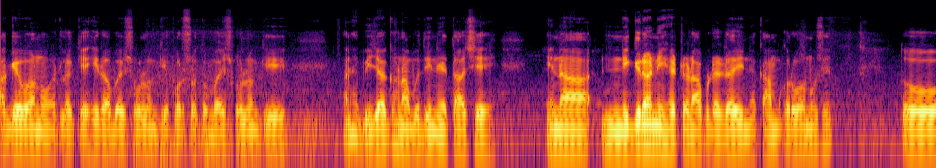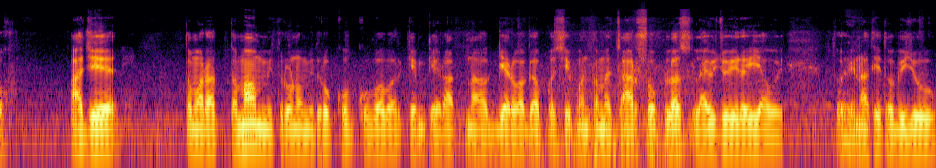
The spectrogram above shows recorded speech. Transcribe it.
આગેવાનો એટલે કે હીરાભાઈ સોલંકી, પરસોત્તમભાઈ સોલંકી અને બીજા ઘણા બધી નેતા છે, એના નિગરાની હેઠળ આપણે રહીને કામ કરવાનું છે. તો આજે તમારા તમામ મિત્રોનો મિત્રો ખૂબ ખૂબ આભાર. કેમ કે રાતના અગિયાર વાગ્યા પછી પણ તમે ચારસો પ્લસ લાઈવ જોઈ રહ્યા હોય, તો એનાથી તો બીજું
